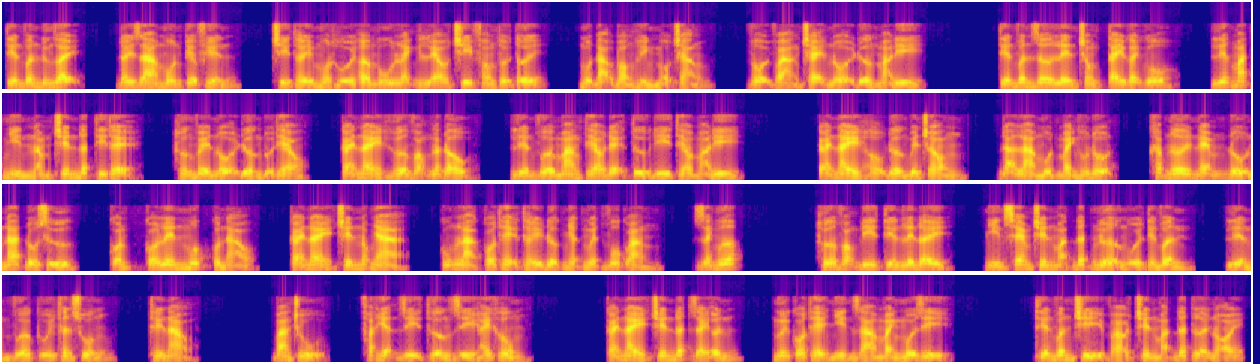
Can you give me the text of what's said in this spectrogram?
Tiên vân đứng dậy đẩy ra môn kia phiến chỉ thấy một hồi âm u lạnh lẽo chi phong thổi tới một đạo bóng hình màu trắng vội vàng chạy nội đường mà đi. Tiên vân giơ lên trong tay gậy gỗ liếc mắt nhìn nằm trên đất thi thể hướng về nội đường đuổi theo cái này hứa vọng lắc đầu liền vừa mang theo đệ tử đi theo mà đi. Cái này hậu đường bên trong đã là một mảnh hỗn độn khắp nơi ném đổ nát đồ sứ còn có lên múc quần áo cái này trên nóc nhà cũng là có thể thấy được nhật nguyệt vô quang, rách nước. Hứa vọng đi tiến lên đây, nhìn xem trên mặt đất nửa ngồi tiền vân, liền vừa túi thân xuống, thế nào? Bang chủ, phát hiện dị thường gì hay không? Cái này trên đất dày ấn, ngươi có thể nhìn ra manh mối gì? Thiên vân chỉ vào trên mặt đất lời nói.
